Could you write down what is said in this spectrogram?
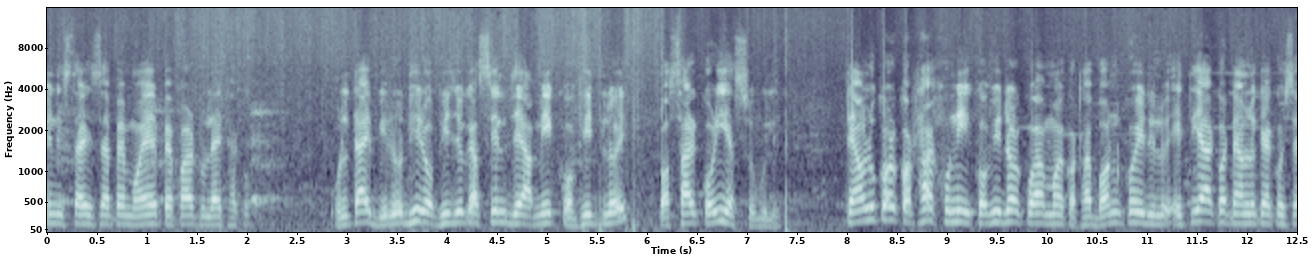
মিনিষ্টাৰ হিচাপে ময়ে পেপাৰত ওলাই থাকোঁ। ওলোটাই বিৰোধীৰ অভিযোগ আছিল যে আমি ক'ভিড লৈ প্ৰচাৰ কৰি আছোঁ বুলি। তেওঁলোকৰ কথা শুনি ক'ভিডৰ কোৱা মই কথা বন্ধ কৰি দিলোঁ। এতিয়া আকৌ তেওঁলোকে কৈছে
